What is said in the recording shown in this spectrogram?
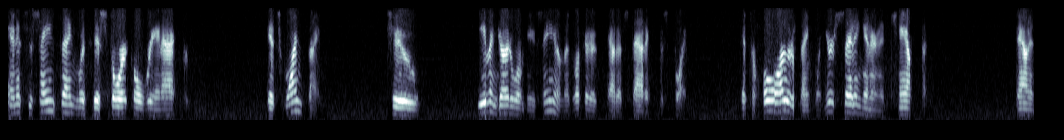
And it's the same thing with historical reenactors. It's one thing to even go to a museum and look at a, at a static display. It's a whole other thing when you're sitting in an encampment down in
